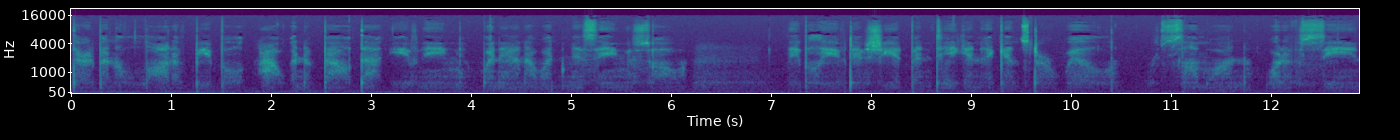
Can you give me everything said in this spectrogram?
there had been a lot of people out and about that evening when Hannah went missing, so believed if she had been taken against her will, someone would have seen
